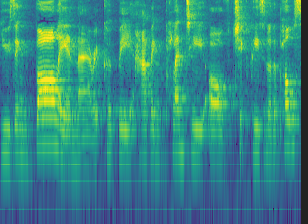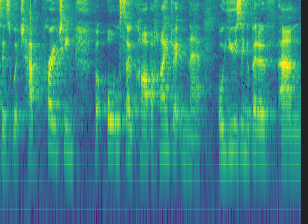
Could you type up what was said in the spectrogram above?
using barley in there. It could be having plenty of chickpeas and other pulses, which have protein, but also carbohydrate in there, or using a bit of um,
